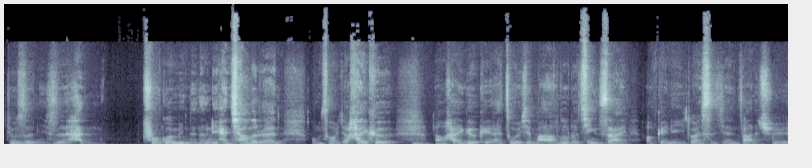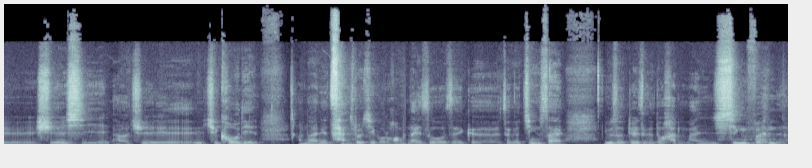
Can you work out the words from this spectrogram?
就是你是很 programming 的能力很强的人，我们称为叫骇客。然后骇客可以来做一些马拉松的竞赛，哦，给你一段时间让你去学习啊，去去 coding，那你产出的结果的话，来做这个这个竞赛，user 对这个都很蛮兴奋的。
